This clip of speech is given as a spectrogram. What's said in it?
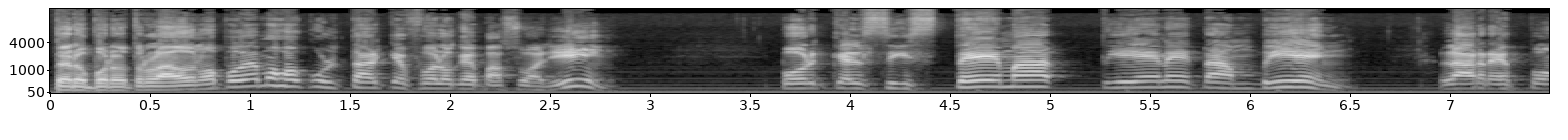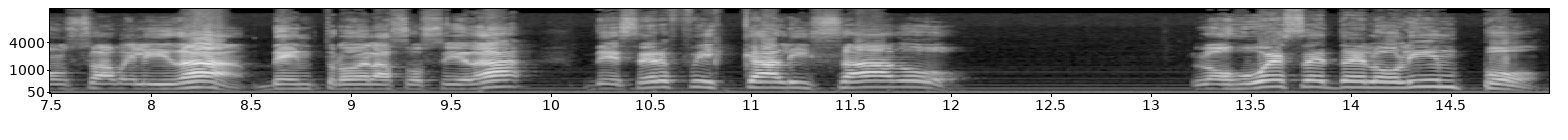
Pero por otro lado, no podemos ocultar qué fue lo que pasó allí. Porque el sistema tiene también la responsabilidad dentro de la sociedad de ser fiscalizado. Los jueces del Olimpo.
